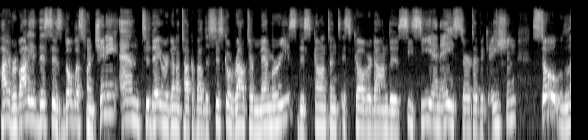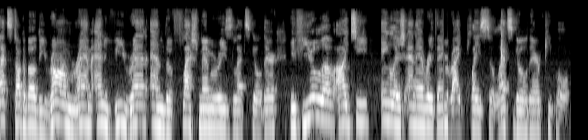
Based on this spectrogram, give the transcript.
Hi everybody, this is Douglas Fantini and today we're going to talk about the Cisco router memories. This content is covered on the CCNA certification. So let's talk about the ROM, RAM, and and the flash memories. Let's go there. If you love IT, English, and everything, right place. So let's go there, people.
